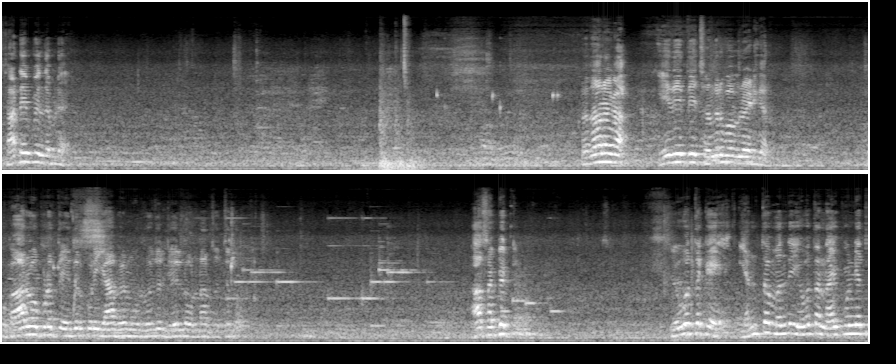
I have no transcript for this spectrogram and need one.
స్టార్ట్ అయిపోయింది అప్పుడే ప్రధానంగా ఏదైతే చంద్రబాబు నాయుడు గారు ఒక ఆరోపణతో ఎదుర్కొని యాభై మూడు రోజులు జైల్లో ఉండాల్సి వచ్చింది? ఆ సబ్జెక్ట్. యువతకి ఎంతమంది యువత నైపుణ్యత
